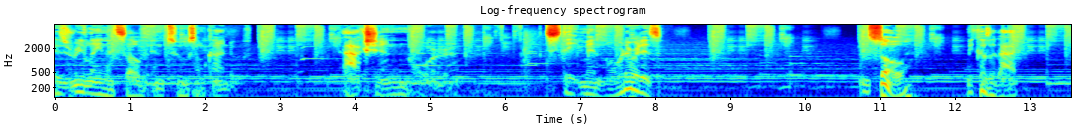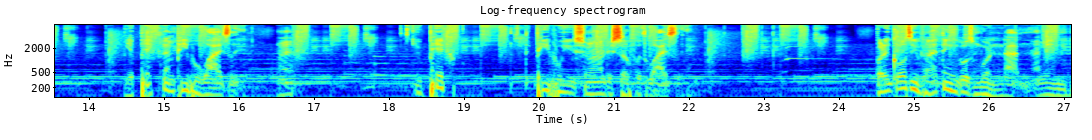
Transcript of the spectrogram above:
is relaying itself into some kind of action statement or whatever it is. And so, because of that, you pick them people wisely, right? You pick the people you surround yourself with wisely. But it goes even, I think it goes more than that. I mean,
